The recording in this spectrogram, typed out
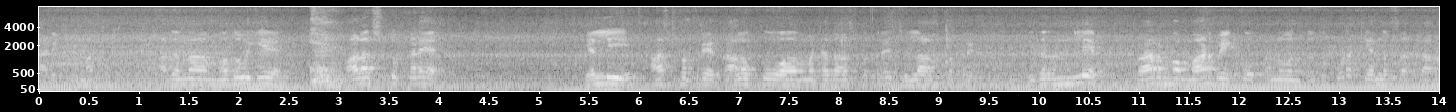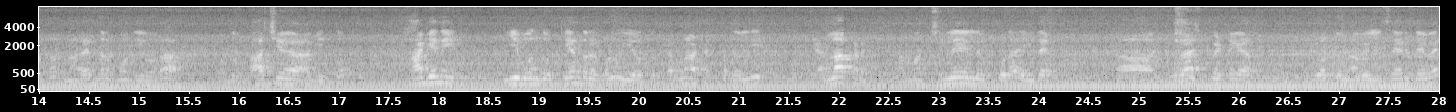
ಕಾರ್ಯಕ್ರಮ. ಅದನ್ನು ಮೊದಲಿಗೆ ಭಾಳಷ್ಟು ಕಡೆ ಎಲ್ಲಿ ಆಸ್ಪತ್ರೆ, ತಾಲೂಕು ಮಟ್ಟದ ಆಸ್ಪತ್ರೆ, ಜಿಲ್ಲಾ ಆಸ್ಪತ್ರೆ ಇದರಲ್ಲೇ ಪ್ರಾರಂಭ ಮಾಡಬೇಕು ಅನ್ನುವಂಥದ್ದು ಕೂಡ ಕೇಂದ್ರ ಸರ್ಕಾರದ ನರೇಂದ್ರ ಮೋದಿಯವರ ಒಂದು ಆಶಯ ಆಗಿತ್ತು. ಹಾಗೆಯೇ ಈ ಒಂದು ಕೇಂದ್ರಗಳು ಇವತ್ತು ಕರ್ನಾಟಕದಲ್ಲಿ ಎಲ್ಲ ಕಡೆ, ನಮ್ಮ ಜಿಲ್ಲೆಯಲ್ಲೂ ಕೂಡ ಇದೆ. ವಿರಾಜಪೇಟೆಯ ಇವತ್ತು ನಾವಿಲ್ಲಿ ಸೇರಿದ್ದೇವೆ.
